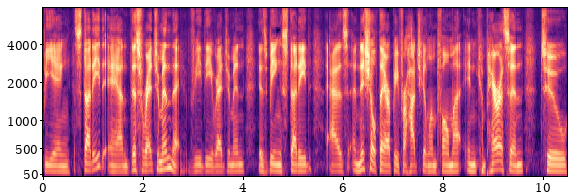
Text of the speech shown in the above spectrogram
being studied, and this regimen, the VD regimen, is being studied as initial therapy for Hodgkin lymphoma in comparison to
